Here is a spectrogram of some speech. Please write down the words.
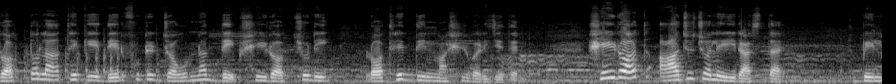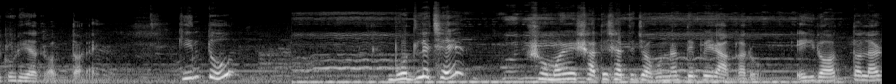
রথতলা থেকে দেড় ফুটের জগন্নাথ দেব সেই রথ চড়েই রথের দিন মাসির বাড়ি যেতেন। সেই রথ আজও চলে এই রাস্তায়, বেলঘড়িয়ার রথতলায়। কিন্তু বদলেছে সময়ের সাথে সাথে জগন্নাথ দেবের আকারও। এই রথতলার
